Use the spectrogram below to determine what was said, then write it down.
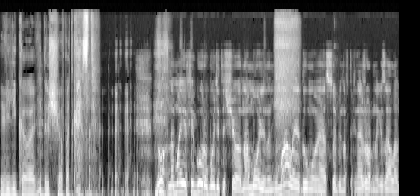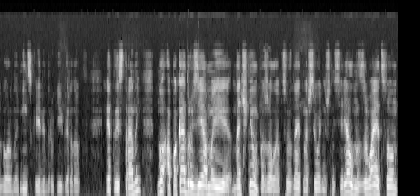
великого ведущего подкаста. Ну, на мою фигуру будет еще намолено немало, я думаю, особенно в тренажерных залах города Минска или других городов этой страны. Ну, а пока, друзья мои, начнем, пожалуй, обсуждать наш сегодняшний сериал. Называется он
